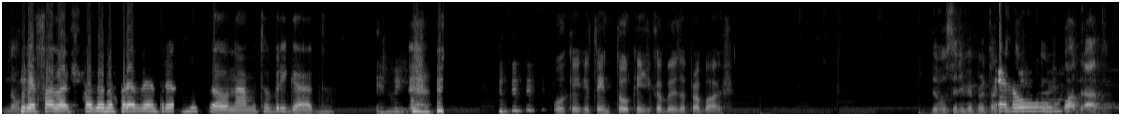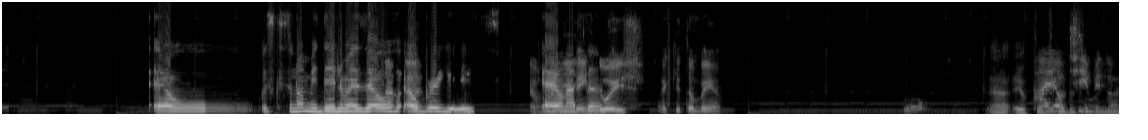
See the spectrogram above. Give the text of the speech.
Não. Queria falar que tá dando pra ver a transmissão, né? Muito obrigado. Obrigado. Por que, que tem token de cabeça pra baixo? Você devia perguntar é o... quadrado. É o. Eu esqueci o nome dele, mas é o, é o Burguês. É o, é o Tem dois aqui também, ó. Ah, eu tô ah, é o tímido.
